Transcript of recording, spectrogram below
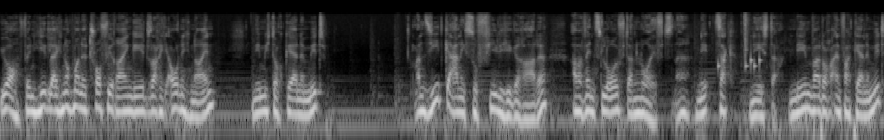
Ja, wenn hier gleich nochmal eine Trophy reingeht, sage ich auch nicht nein. Nehme ich doch gerne mit. Man sieht gar nicht so viel hier gerade, Aber wenn es läuft, dann läuft's. Ne? Ne, zack, nächster. Nehmen wir doch einfach gerne mit.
